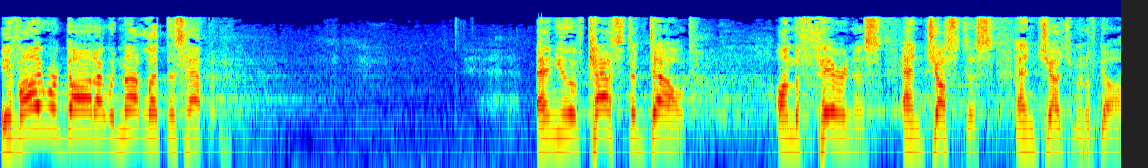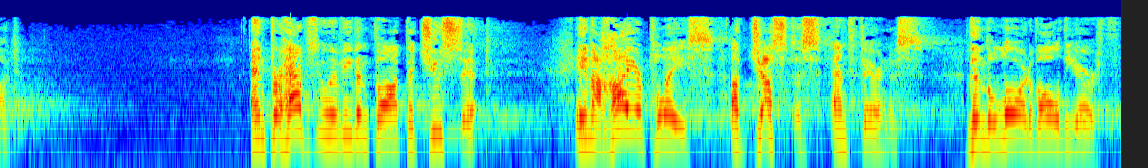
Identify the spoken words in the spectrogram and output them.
if I were God, I would not let this happen. And you have cast a doubt on the fairness and justice and judgment of God. And perhaps you have even thought that you sit in a higher place of justice and fairness than the Lord of all the earth.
